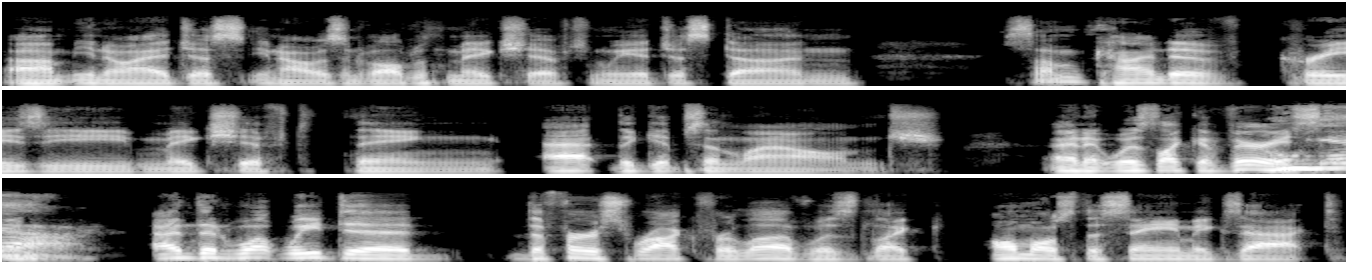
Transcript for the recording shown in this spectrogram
um, you know i had just you know i was involved with makeshift and we had just done some kind of crazy makeshift thing at the gibson lounge. And it was like a very oh, yeah. and, and then what we did the first rock for love was like almost the same exact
